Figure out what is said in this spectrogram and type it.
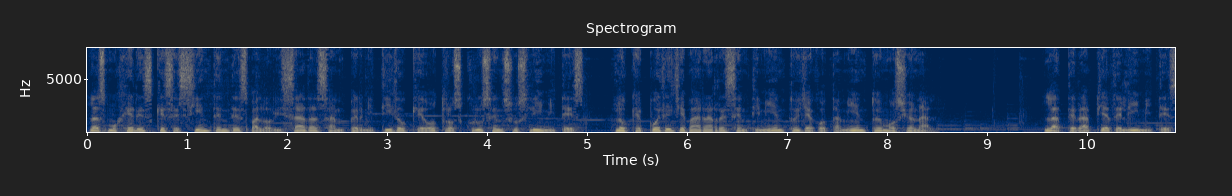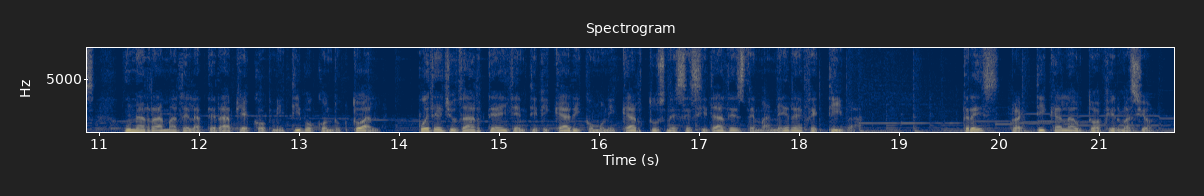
las mujeres que se sienten desvalorizadas han permitido que otros crucen sus límites, lo que puede llevar a resentimiento y agotamiento emocional. La terapia de límites, una rama de la terapia cognitivo-conductual, puede ayudarte a identificar y comunicar tus necesidades de manera efectiva. 3. Practica la autoafirmación.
